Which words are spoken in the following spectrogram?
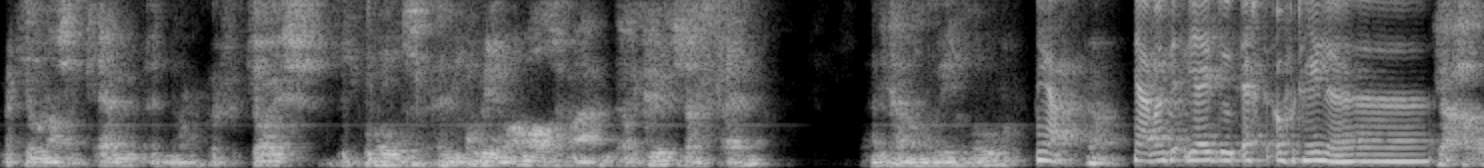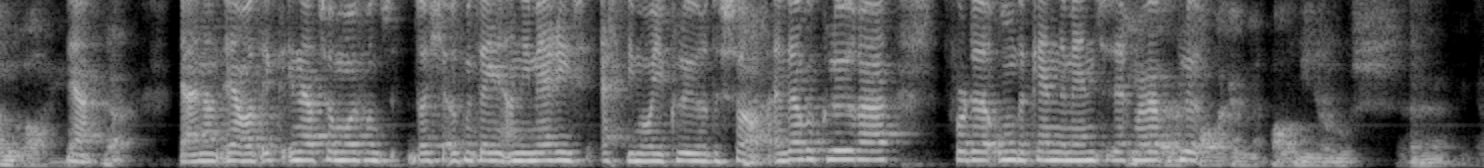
met Jonas en Crème en Perfect Choice, dus bijvoorbeeld. En die proberen we allemaal, zeg maar, alle kleurtjes uit te krijgen. En die gaan dan de wereld over. Ja. Ja. ja, want jij doet echt over het hele... Uh... Ja, gaat overal heen. Ja. ja. Ja, en dan, ja, wat ik inderdaad zo mooi vond, dat je ook meteen aan die merries echt die mooie kleuren dus zag. En welke kleuren voor de onbekende mensen, zeg maar, welke uh, kleuren? Valken, palomino's. Uh, ja.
